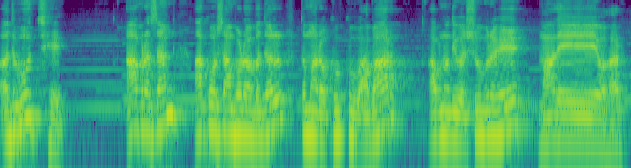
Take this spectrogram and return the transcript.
અદ્ભુત છે. આ પ્રસંગ આખો સાંભળવા બદલ તમારો ખૂબ ખૂબ આભાર. આપનો દિવસ શુભ રહે. મહાદેવ, હર.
